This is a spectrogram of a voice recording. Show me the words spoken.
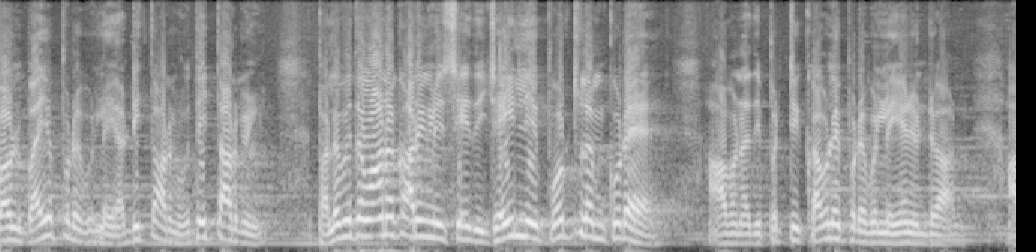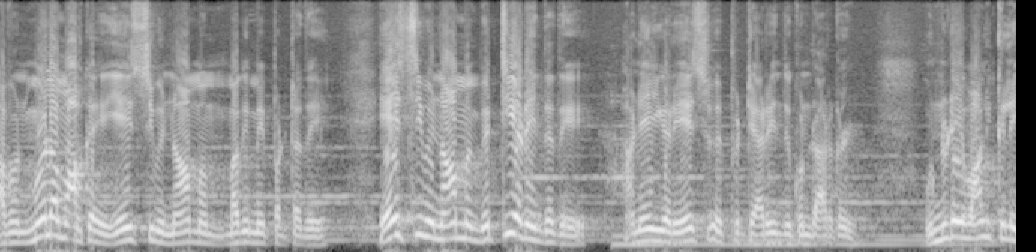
பவுல் பயப்படவில்லை அடித்தார்கள் உதைத்தார்கள். பலவிதமான காரியங்களை செய்து ஜெயிலே போட்டிலும் கூட அவன் அதை பற்றி கவலைப்படவில்லை. ஏனென்றால் அவன் மூலமாக இயேசுவின் நாமம் மகிமைப்பட்டது. இயேசுவின் நாமம் வெற்றியடைந்தது. அநேகர் இயேசுவை பற்றி அறிந்து கொண்டார்கள். உன்னுடைய வாழ்க்கையில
